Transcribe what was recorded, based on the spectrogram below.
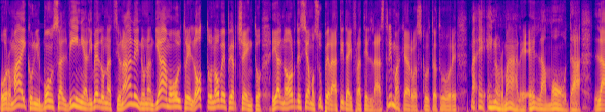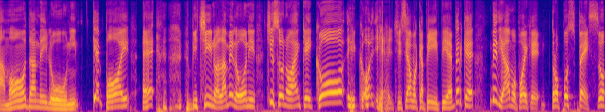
Ormai con il buon Salvini a livello nazionale non andiamo oltre l'8-9% e al nord siamo superati dai fratellastri, ma caro ascoltatore, ma è, è normale, è la moda, la moda Meloni che poi è vicino alla Meloni ci sono anche i co... I co eh, ci siamo capiti, eh, perché vediamo poi che troppo spesso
